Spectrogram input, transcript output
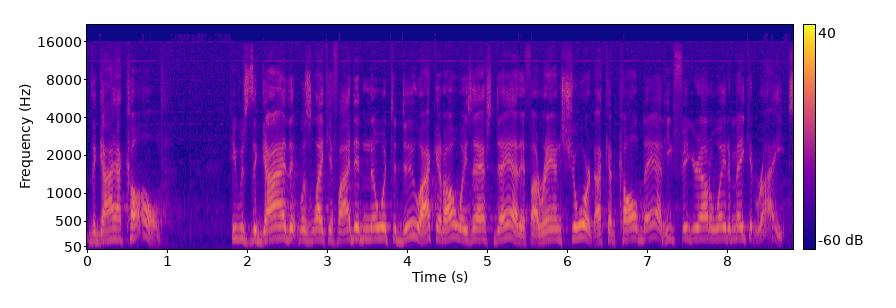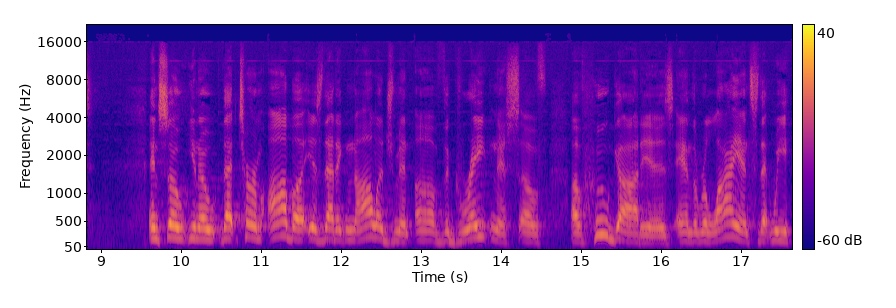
the guy I called. He was the guy that was like, if I didn't know what to do, I could always ask dad. If I ran short, I could call dad. He'd figure out a way to make it right. And so, you know, that term Abba is that acknowledgement of the greatness of, of who God is and the reliance that we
